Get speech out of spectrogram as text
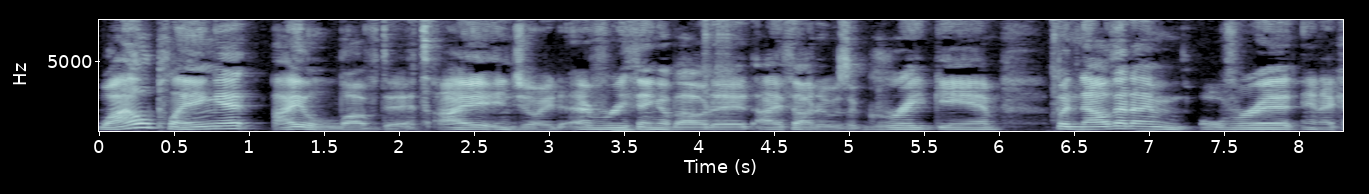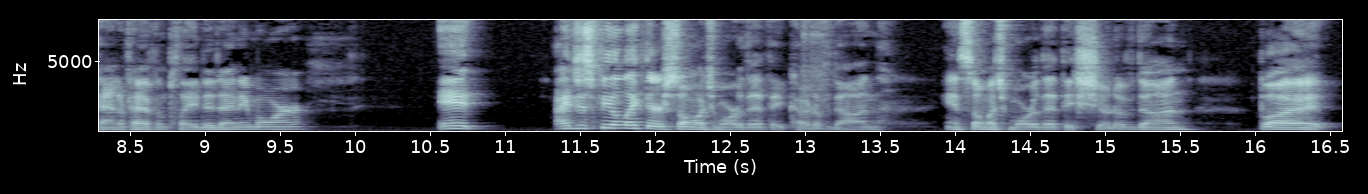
While playing it, I loved it. I enjoyed everything about it. I thought it was a great game. But now that I'm over it and I kind of haven't played it anymore, it I just feel like there's so much more that they could have done and so much more that they should have done. But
